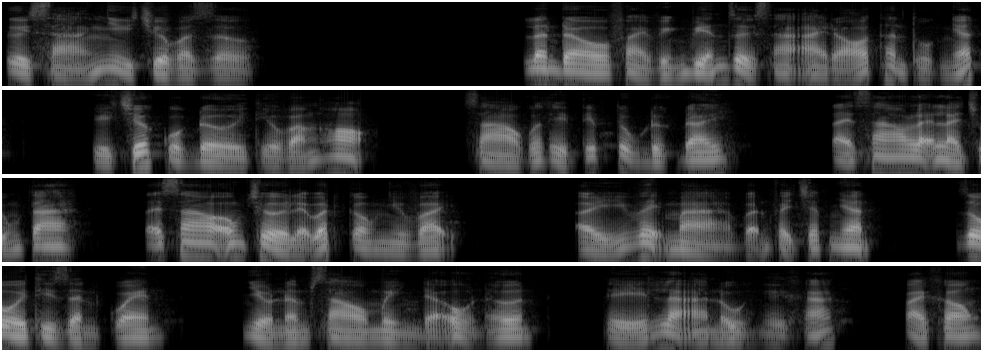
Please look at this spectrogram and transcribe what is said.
tươi sáng như chưa bao giờ. Lần đầu phải vĩnh viễn rời xa ai đó thân thuộc nhất, vì trước cuộc đời thiếu vắng họ, sao có thể tiếp tục được đây? Tại sao lại là chúng ta? Tại sao ông trời lại bất công như vậy? Ấy vậy mà vẫn phải chấp nhận, rồi thì dần quen. Nhiều năm sau mình đã ổn hơn, thế là an ủi người khác, phải không?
